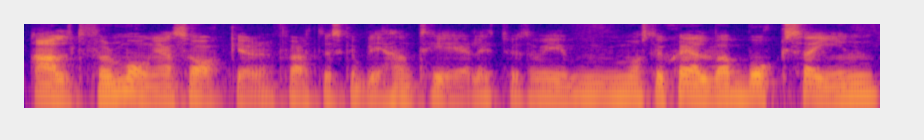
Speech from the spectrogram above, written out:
allt för många saker för att det ska bli hanterligt. Utan vi måste själva boxa in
